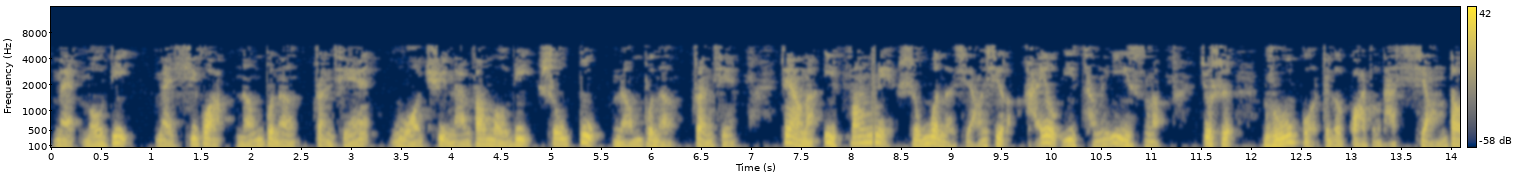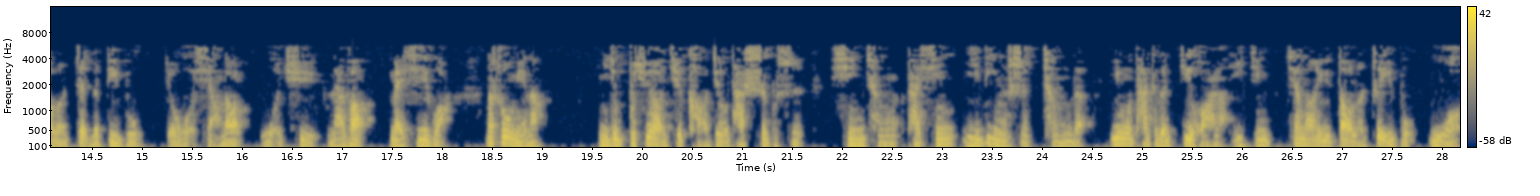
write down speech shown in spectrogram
卖某地卖西瓜能不能赚钱？我去南方某地收布能不能赚钱？这样呢，一方面是问的详细了，还有一层意思呢，就是如果这个卦主他想到了这个地步，就我想到了我去南方卖西瓜，那说明呢。你就不需要去考究他是不是心诚了，他心一定是诚的，因为他这个计划呢，已经相当于到了这一步，我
